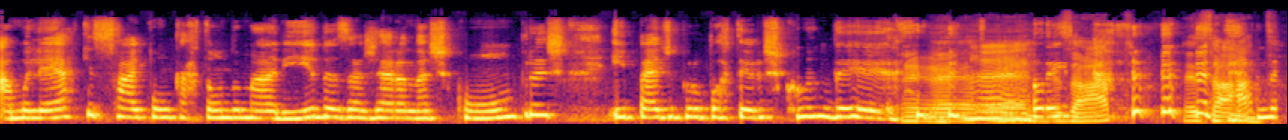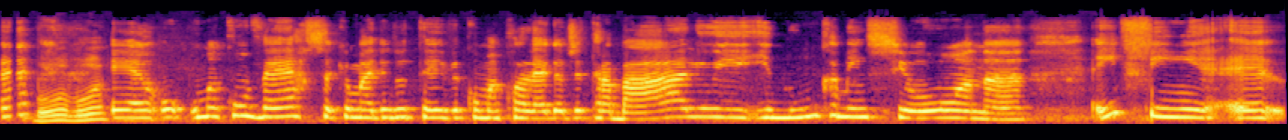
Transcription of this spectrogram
A mulher que sai com o cartão do marido, exagera nas compras e pede para o porteiro esconder. É, é, exato, exato. né? Boa, boa. É uma conversa que o marido teve com uma colega de trabalho e, e nunca menciona. Enfim, é,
